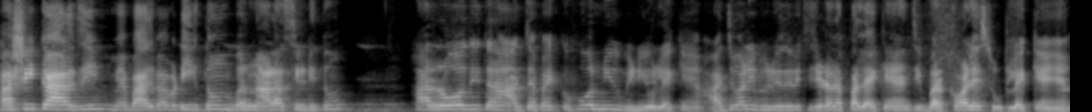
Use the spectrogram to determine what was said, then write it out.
ਸਤਿ ਸ਼੍ਰੀ ਅਕਾਲ ਜੀ, ਮੈਂ ਬਾਜਵਾ ਬੁਟੀਕ ਤੋਂ, ਬਰਨਾਲਾ ਸਿਟੀ ਤੋਂ। ਹਰ ਰੋਜ਼ ਦੀ ਤਰ੍ਹਾਂ ਅੱਜ ਆਪਾਂ ਇੱਕ ਹੋਰ ਨਿਊ ਵੀਡੀਓ ਲੈ ਕੇ ਆਏ ਹਾਂ। ਅੱਜ ਵਾਲੀ ਵੀਡੀਓ ਦੇ ਵਿੱਚ ਜਿਹੜਾ ਆਪਾਂ ਲੈ ਕੇ ਆਏ ਹਾਂ ਜੀ ਵਰਕ ਵਾਲੇ ਸੂਟ ਲੈ ਕੇ ਆਏ ਹਾਂ।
